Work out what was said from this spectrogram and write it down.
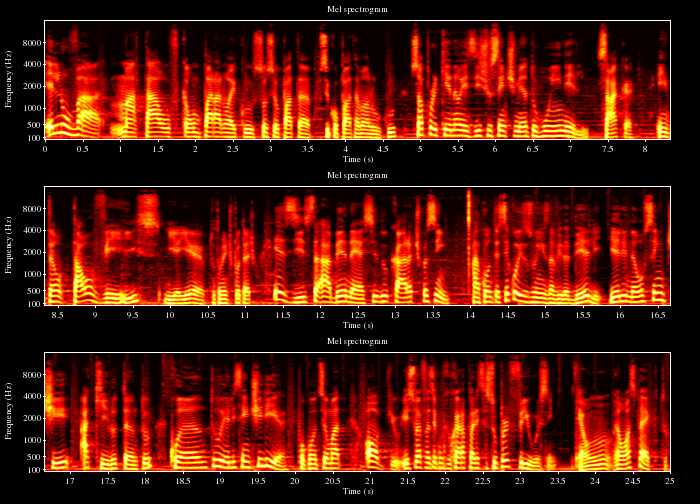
ele não vá matar ou ficar um paranoico, sociopata, psicopata maluco, só porque não existe o sentimento ruim nele, saca? Então, talvez, e aí é totalmente hipotético, exista a benesse do cara, tipo assim, acontecer coisas ruins na vida dele e ele não sentir aquilo tanto quanto ele sentiria. Pô, acontecer uma. Óbvio, isso vai fazer com que o cara pareça super frio, assim. É um, é um aspecto.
